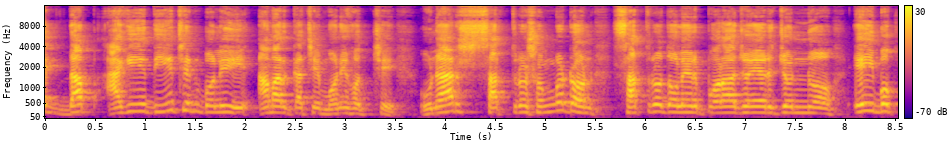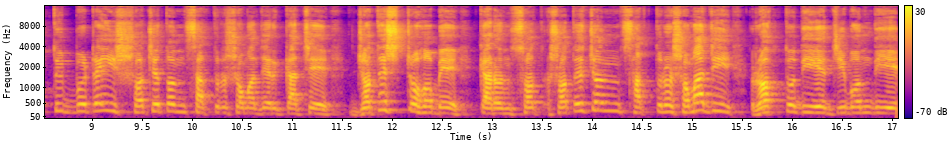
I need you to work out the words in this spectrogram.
এক ধাপ আগিয়ে দিয়েছেন বলেই আমার কাছে মনে হচ্ছে। ওনার ছাত্র সংগঠন ছাত্র দলের পরাজয়ের জন্য এই বক্তব্যটাই সচেতন ছাত্র সমাজের কাছে যথেষ্ট হবে, কারণ সচেতন ছাত্র সমাজই রক্ত দিয়ে, জীবন দিয়ে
